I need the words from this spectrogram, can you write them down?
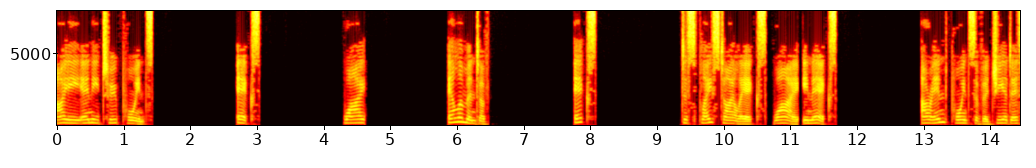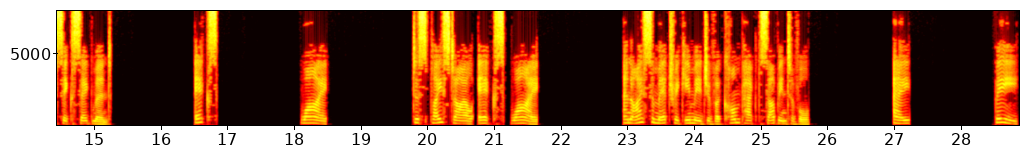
i.e. any two points x y element of x x y in x are endpoints of a geodesic segment x y display style x y an isometric image of a compact subinterval a b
